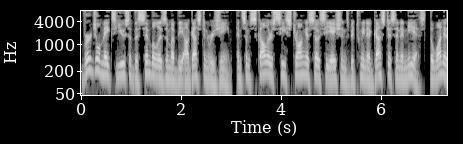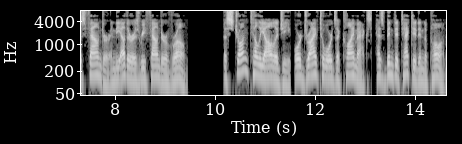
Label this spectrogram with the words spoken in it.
Virgil makes use of the symbolism of the Augustan regime, and some scholars see strong associations between Augustus and Aeneas, the one as founder and the other as refounder of Rome. A strong teleology, or drive towards a climax, has been detected in the poem.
